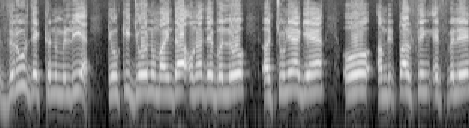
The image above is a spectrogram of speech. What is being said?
ਜ਼ਰੂਰ ਦੇਖਣ ਨੂੰ ਮਿਲ ਰਹੀ ਹੈ, ਕਿਉਂਕਿ ਜੋ ਨੁਮਾਇੰਦਾ ਉਹਨਾਂ ਦੇ ਵੱਲੋਂ ਚੁਣਿਆ ਗਿਆ ਉਹ ਅੰਮ੍ਰਿਤਪਾਲ ਸਿੰਘ ਇਸ ਵੇਲੇ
